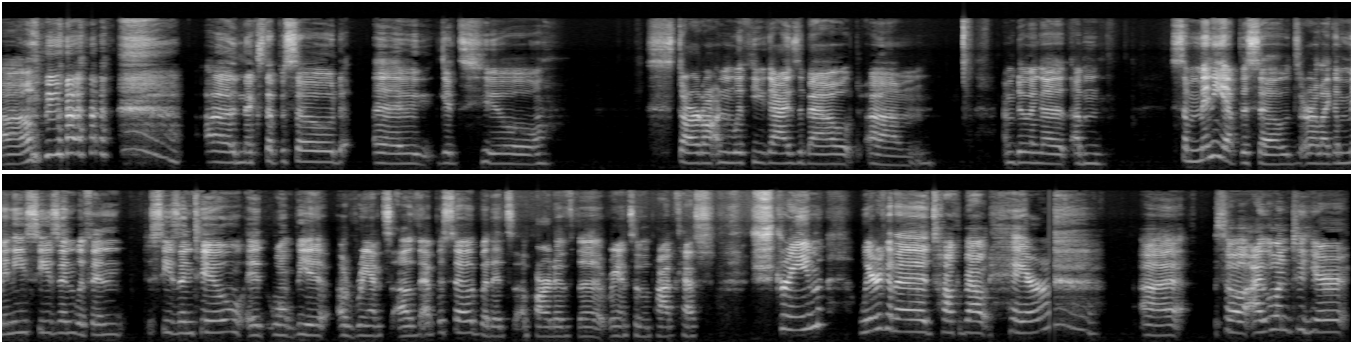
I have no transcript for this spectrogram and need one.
Um, uh, next episode, uh, get to start on with you guys about. Um, I'm doing a um, some mini episodes or like a mini season within season two. It won't be a, a rants of episode, but it's a part of the rants of a podcast stream. We're gonna talk about hair. Uh, so I want to hear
